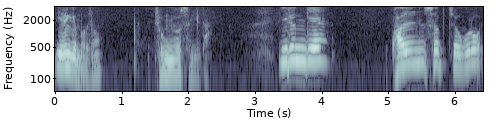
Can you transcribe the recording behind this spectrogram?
이런 게 뭐죠? 중요성이다. 이런 게 관습적으로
